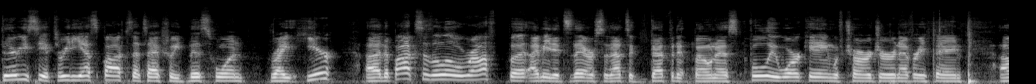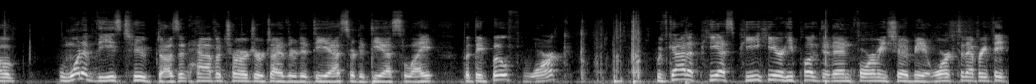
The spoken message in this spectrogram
there you see a 3DS box. That's actually this one right here. Uh, the box is a little rough, but I mean, it's there, so that's a definite bonus. Fully working with charger and everything. Uh, one of these two doesn't have a charger. It's either the DS or the DS Lite, but they both work. We've got a PSP here. He plugged it in for me, showed me it worked and everything.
